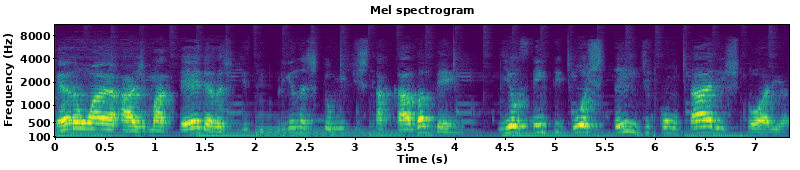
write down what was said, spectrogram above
Eram a, as matérias, as disciplinas que eu me destacava bem. E eu sempre gostei de contar história.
